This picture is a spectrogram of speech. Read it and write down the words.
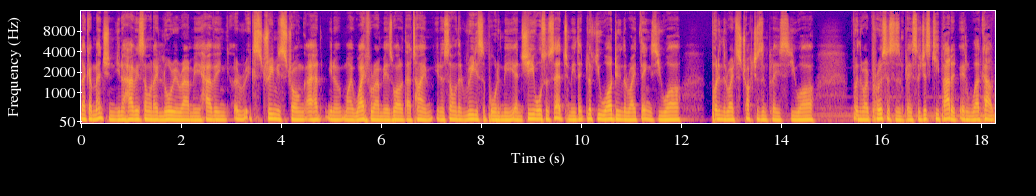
like I mentioned, you know, having someone like Laurie around me, having extremely strong, I had, you know, my wife around me as well at that time, you know, someone that really supported me. And she also said to me that, look, you are doing the right things. You are putting the right structures in place. You are putting the right processes in place. So just keep at it. It'll work out.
